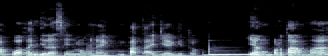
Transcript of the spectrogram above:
aku akan jelasin mengenai empat aja gitu. Yang pertama,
